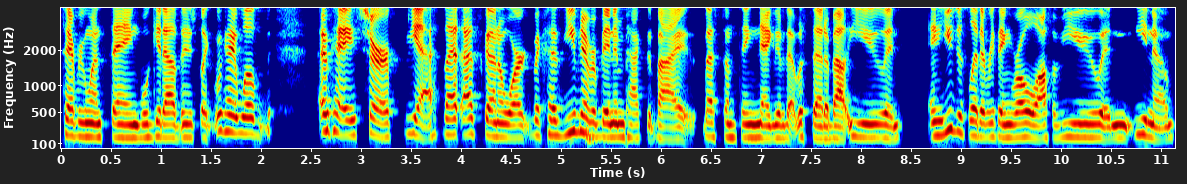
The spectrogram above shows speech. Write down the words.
to everyone saying, we'll get out there. It's like, okay, well, okay, sure. Yeah, that, that's going to work because you've never been impacted by, by something negative that was said about you. And, and you just let everything roll off of you. And, you know,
